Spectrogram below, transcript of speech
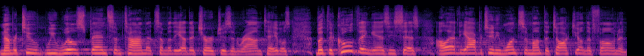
Number two, we will spend some time at some of the other churches and roundtables. But the cool thing is, he says, I'll have the opportunity once a month to talk to you on the phone and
